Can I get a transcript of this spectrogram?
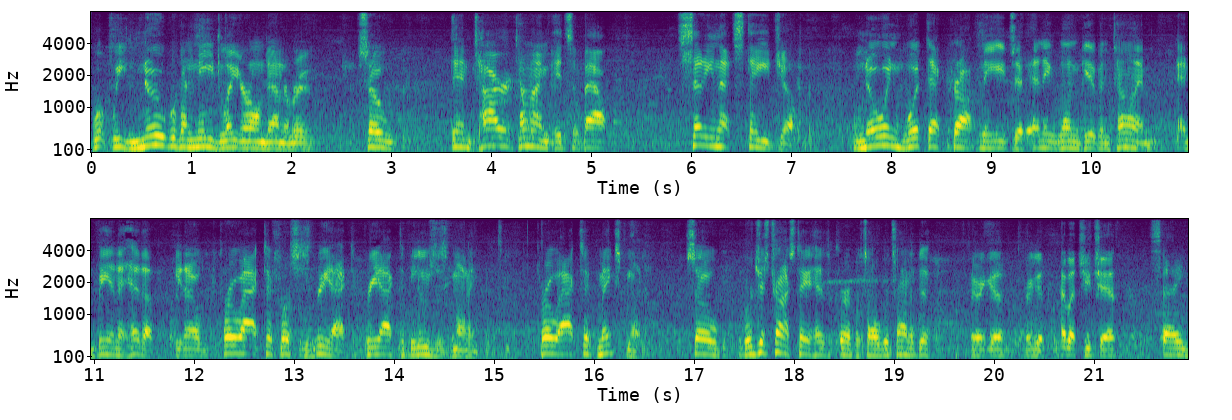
what we know we're going to need later on down the road. So the entire time it's about setting that stage up, knowing what that crop needs at any one given time and being ahead of it. You know, proactive versus reactive. Reactive loses money. Proactive makes money. So we're just trying to stay ahead of the curve. That's all we're trying to do. Very good, very good. How about you, Chad? Same.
